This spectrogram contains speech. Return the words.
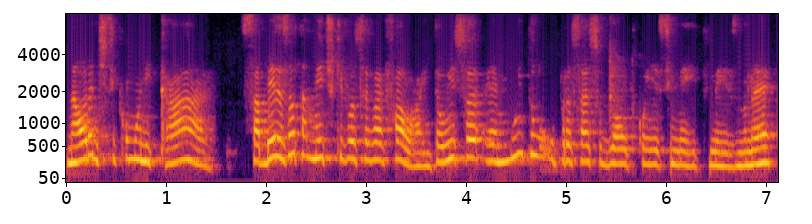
na hora de se comunicar, saber exatamente o que você vai falar. Então, isso é muito o processo do autoconhecimento mesmo, né?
